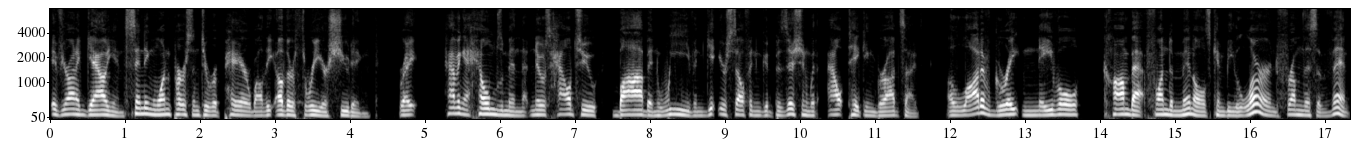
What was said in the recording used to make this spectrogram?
If you're on a galleon, sending one person to repair while the other three are shooting, right? having a helmsman that knows how to bob and weave and get yourself in good position without taking broadsides. A lot of great naval combat fundamentals can be learned from this event.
